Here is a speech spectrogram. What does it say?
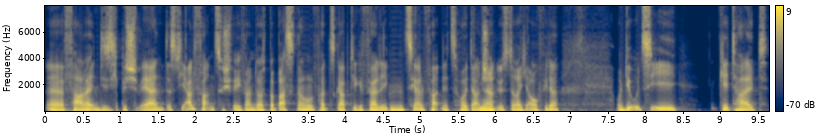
äh, Fahrer, die sich beschweren, dass die Anfahrten zu schwierig waren. Du hast bei Basken Rundfahrt, es gab die gefährlichen Zielanfahrten jetzt heute anstatt ja. Österreich auch wieder. Und die UCI geht halt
